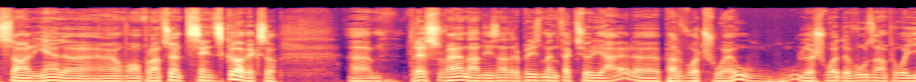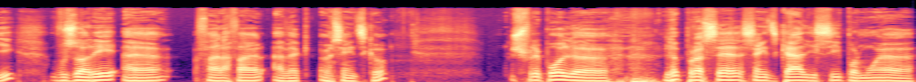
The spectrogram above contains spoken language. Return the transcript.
sans rien, on va prendre un petit syndicat avec ça? très souvent, dans des entreprises manufacturières, par votre choix ou le choix de vos employés, vous aurez à faire affaire avec un syndicat je ne ferai pas le, procès syndical ici. Pour moi,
